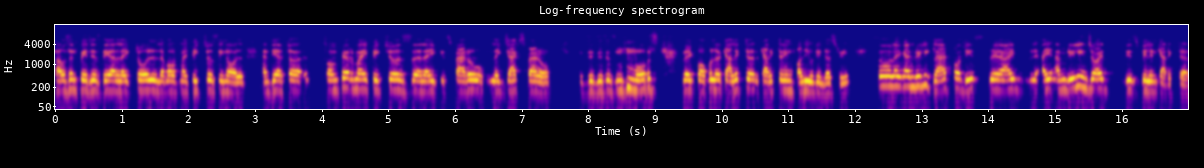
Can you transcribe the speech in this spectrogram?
thousand pages. They are like told about my pictures in all, and they are compare my pictures uh, like Sparrow, like Jack Sparrow this is most like popular character character in hollywood industry. So like i'm really glad for this. I, I i'm really enjoyed this villain character.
